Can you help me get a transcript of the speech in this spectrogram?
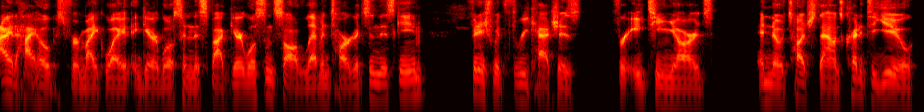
I had high hopes for Mike White and Garrett Wilson in this spot. Garrett Wilson saw 11 targets in this game, finished with three catches for 18 yards and no touchdowns. Credit to you.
